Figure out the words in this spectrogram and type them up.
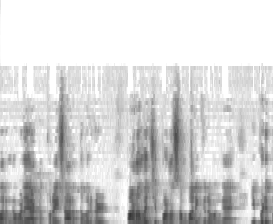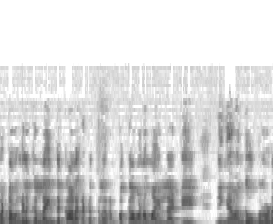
பாருங்கள் விளையாட்டுத்துறை சார்ந்தவர்கள் பணம் வச்சு பணம் சம்பாதிக்கிறவங்க இப்படிப்பட்டவங்களுக்கெல்லாம் இந்த காலகட்டத்தில் ரொம்ப கவனமாக இல்லாட்டி நீங்கள் வந்து உங்களோட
